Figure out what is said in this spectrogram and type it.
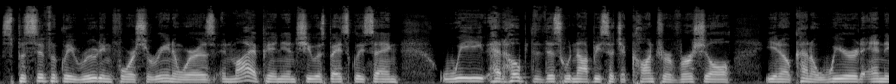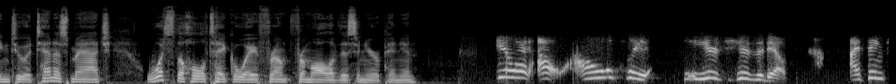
specifically rooting for Serena, whereas in my opinion, she was basically saying, we had hoped that this would not be such a controversial, you know, kind of weird ending to a tennis match. What's the whole takeaway from, from all of this, in your opinion? You know what? I, honestly, here's here's the deal. I think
